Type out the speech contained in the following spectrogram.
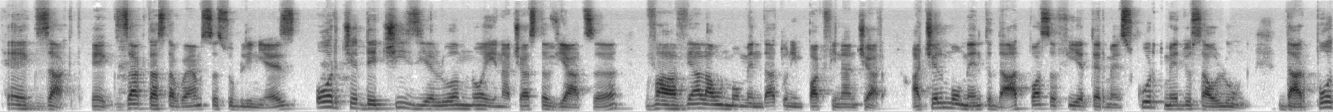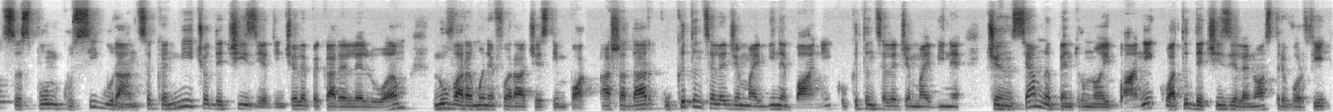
Exact, exact asta voiam să subliniez. Orice decizie luăm noi în această viață va avea la un moment dat un impact financiar. Acel moment dat poate să fie termen scurt, mediu sau lung, dar pot să spun cu siguranță că nicio decizie din cele pe care le luăm nu va rămâne fără acest impact. Așadar, cu cât înțelegem mai bine banii, cu cât înțelegem mai bine ce înseamnă pentru noi banii, cu atât deciziile noastre vor fi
